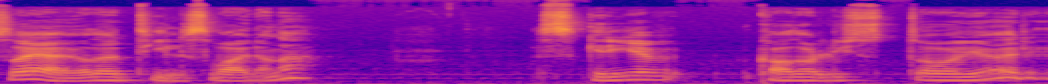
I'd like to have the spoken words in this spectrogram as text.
så er jo det tilsvarende. Skriv hva du har lyst til å gjøre.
